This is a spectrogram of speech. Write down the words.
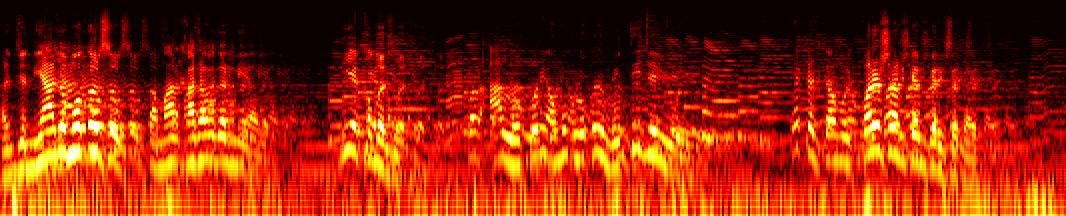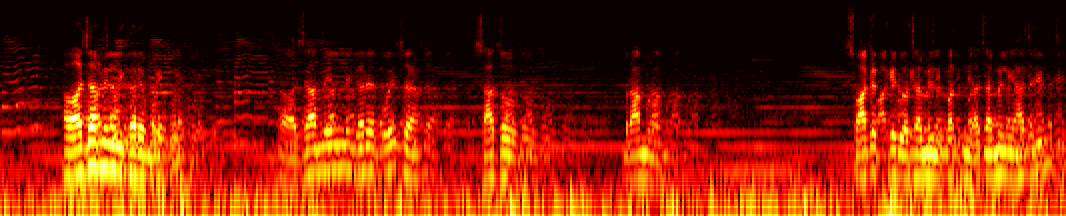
અને જે ન્યા જો મોકલશું, તો માર ખાધા વગર નહીં આવે. એ ખબર છે. પણ આ લોકોની અમુક લોકોની વૃત્તિ જેવી હોય. એક જ કામ હોય, પરેશાન કેમ કરી શકાય? હવે અજામિલની ઘરે મોકલ્યા અજામિલની ઘરે પહોંચ્યા સાધુ, બ્રાહ્મણો. સ્વાગત કર્યું અજામિલની પત્ની. અજામિલની હાજરી નથી.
